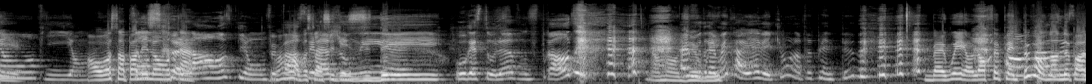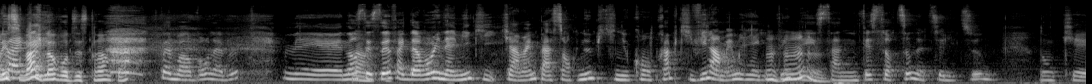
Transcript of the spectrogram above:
passion, puis on. On va s'en parler on longtemps. Se relance, puis on peut passer on la journée, idées. euh, au resto là, vous du 30. Oh mon Dieu, faudrait oui. bien travailler avec eux, on leur fait plein de pubs. Ben oui, on leur fait plein de On pubs, on en a parlé souvent, anglais. là, vos 10-30 hein. C'est tellement bon là-bas. Mais euh, non, Non. c'est ça. Fait que d'avoir une amie qui, qui a la même passion que nous, puis qui nous comprend, puis qui vit la même réalité, Mhm. ben, ça nous fait sortir de notre solitude. Donc, euh,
